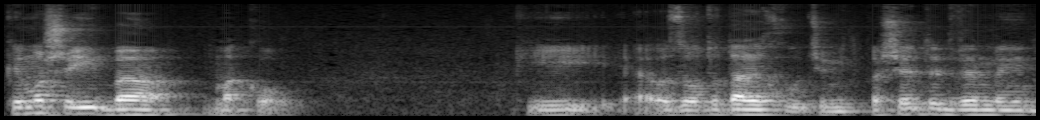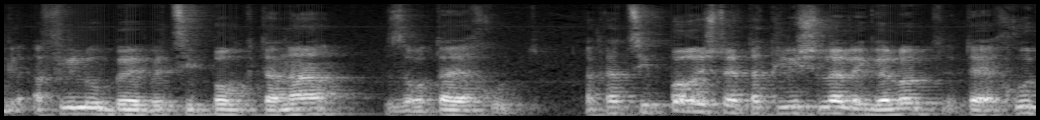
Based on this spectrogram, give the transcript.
כמו שהיא במקור. כי זאת אותה איכות שמתפשטת ואפילו בציפור קטנה זו אותה איכות. רק הציפור יש לה את הכלי שלה לגלות את האיכות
